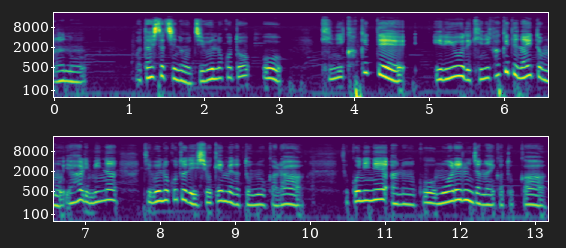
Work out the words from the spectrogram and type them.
あの私たちの自分のことを気にかけているようで気にかけてないと思う。やはりみんな自分のことで一生懸命だと思うからそこにねあのこう思われるんじゃないかとか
